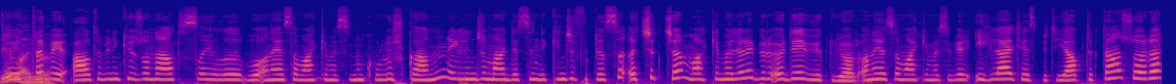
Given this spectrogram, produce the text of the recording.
Değil evet mi? tabii 6216 sayılı bu Anayasa Mahkemesi'nin kuruluş kanunun 50. maddesinin ikinci fıkrası açıkça mahkemelere bir ödev yüklüyor. Anayasa Mahkemesi bir ihlal tespiti yaptıktan sonra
